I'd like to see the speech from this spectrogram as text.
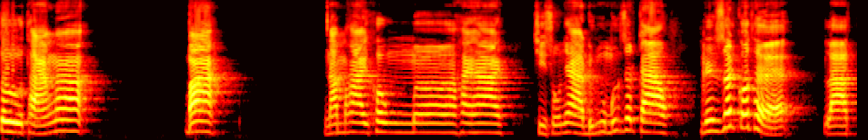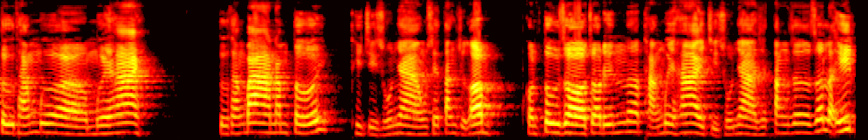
từ tháng ờ, 3 năm 2022 chỉ số nhà đứng ở mức rất cao. Nên rất có thể là từ tháng 10, 12 từ tháng 3 năm tới thì chỉ số nhà cũng sẽ tăng trưởng âm. Còn từ giờ cho đến tháng 12 chỉ số nhà sẽ tăng rất, rất là ít.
